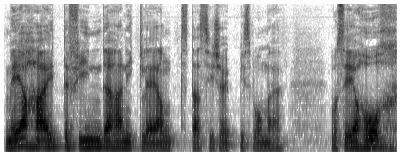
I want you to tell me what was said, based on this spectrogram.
Mehrheiten finden, habe ich gelernt. Das ist etwas, wo, man, wo sehr hoch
